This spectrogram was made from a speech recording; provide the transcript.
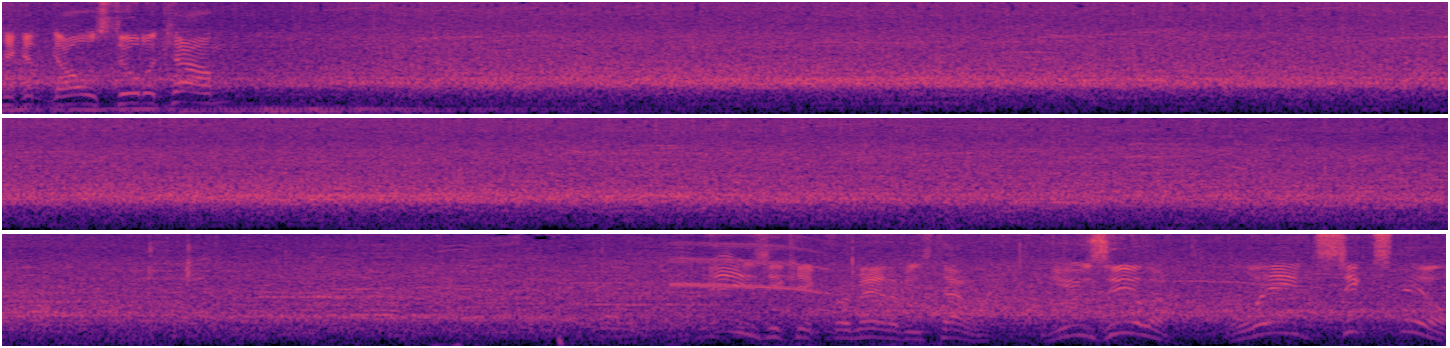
Kick at goal still to come. Easy kick for a man of his talent. New Zealand lead 6-0.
